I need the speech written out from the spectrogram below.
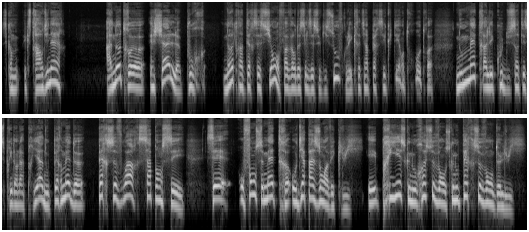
C'est comme extraordinaire. À notre euh, échelle, pour notre intercession en faveur de celles et ceux qui souffrent, les chrétiens persécutés, entre autres, nous mettre à l'écoute du Saint-Esprit dans la prière nous permet de percevoir sa pensée. C'est au fond se mettre au diapason avec lui et prier ce que nous recevons, ce que nous percevons de lui.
